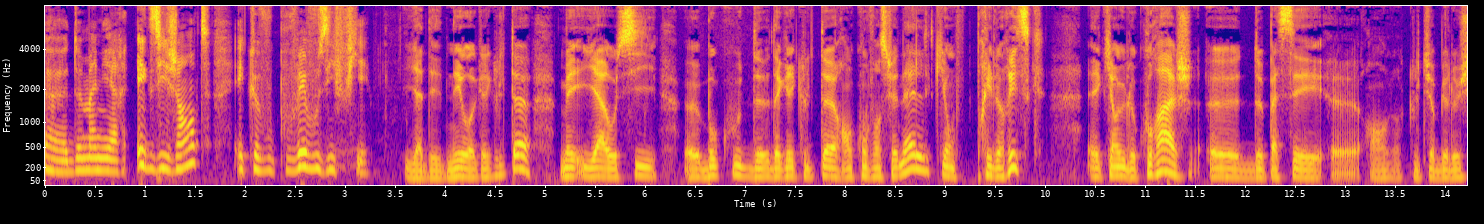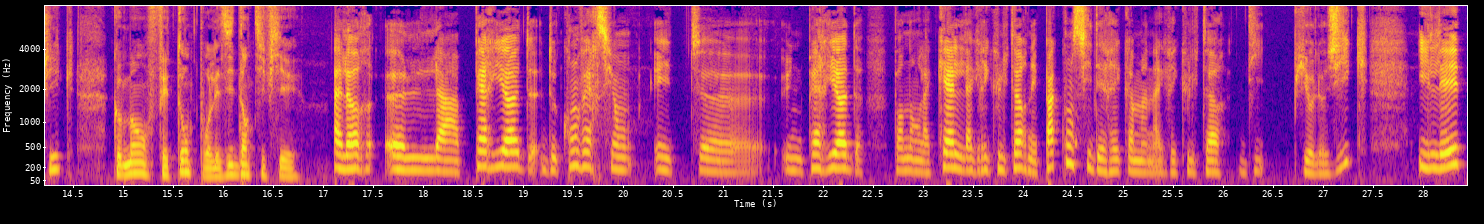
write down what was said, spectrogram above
euh, de manière exigeante et que vous pouvez vous y fier. Il y a des néo-agriculteurs, mais il y a aussi euh, beaucoup d'agriculteurs en conventionnel qui ont pris le risque et qui ont eu le courage euh, de passer en culture biologique. Comment fait-on pour les identifier? Alors, euh, la période de conversion est euh, une période pendant laquelle l'agriculteur n'est pas considéré comme un agriculteur dit biologique. Il est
